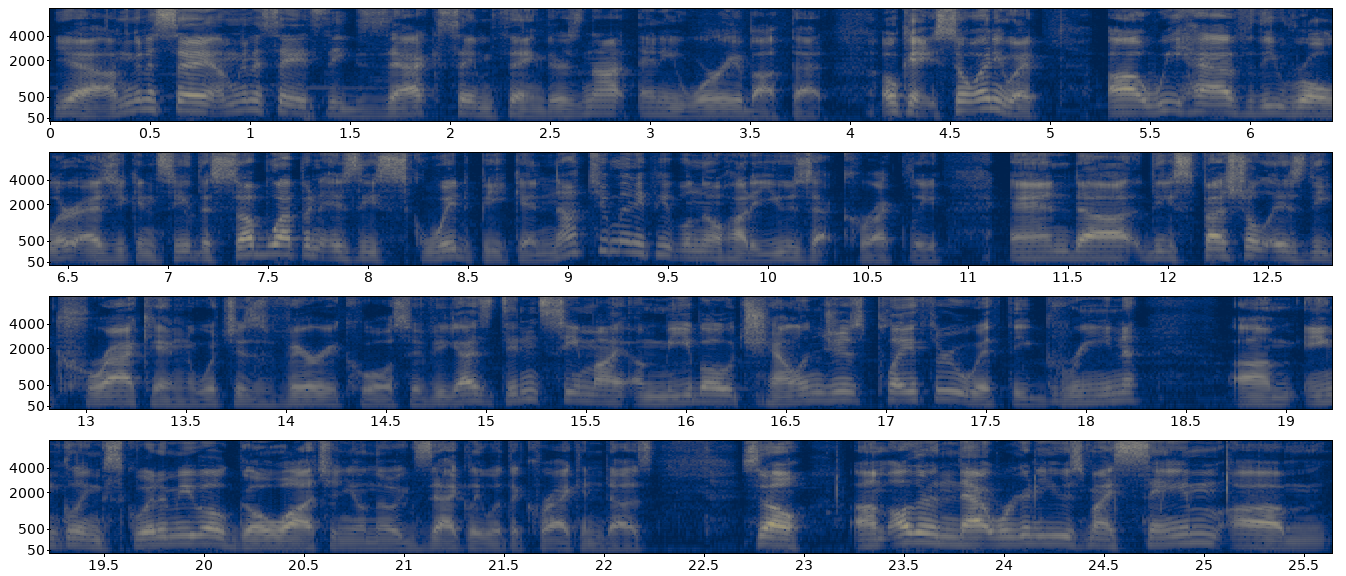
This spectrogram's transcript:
Yeah, I'm gonna say I'm gonna say it's the exact same thing. There's not any worry about that. Okay, so anyway, uh, we have the roller, as you can see. The sub-weapon is the Squid Beacon. Not too many people know how to use that correctly. And uh, the special is the Kraken, which is very cool. So if you guys didn't see my Amiibo Challenges playthrough with the green um, Inkling Squid Amiibo, go watch and you'll know exactly what the Kraken does. So, um, other than that, we're going to use my same um,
